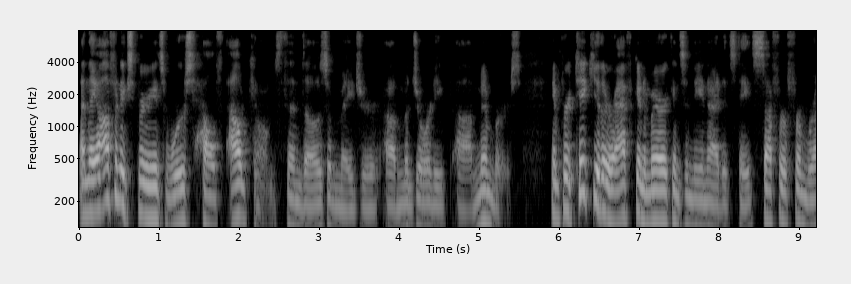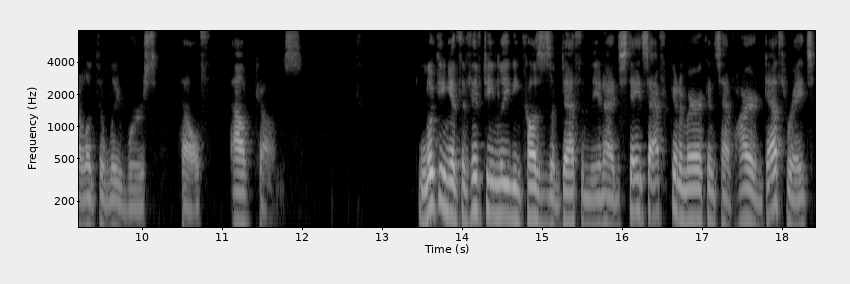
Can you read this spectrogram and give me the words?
and they often experience worse health outcomes than those of major uh, majority uh, members. In particular, African Americans in the United States suffer from relatively worse health outcomes. Looking at the 15 leading causes of death in the United States, African Americans have higher death rates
